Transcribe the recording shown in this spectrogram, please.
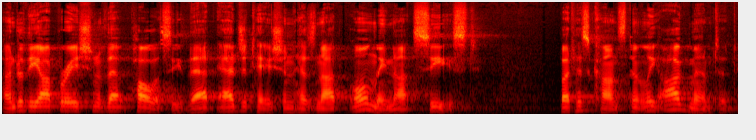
Under the operation of that policy, that agitation has not only not ceased, but has constantly augmented.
